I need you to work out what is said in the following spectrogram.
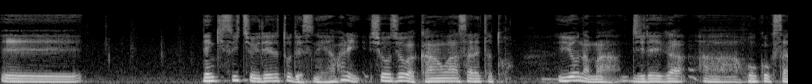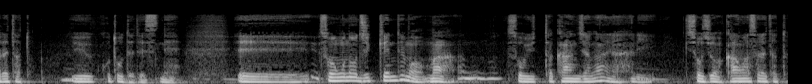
えー、電気スイッチを入れるとですねやはり症状が緩和されたというようなまあ事例があ報告されたということでですね、えー、総合の実験でも、まあ、そういった患者がやはり症状が緩和されたと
